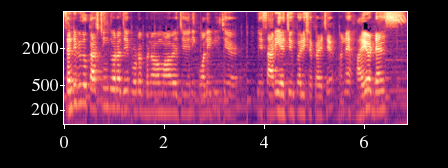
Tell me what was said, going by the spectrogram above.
સાયન્ટિફિકલ કાસ્ટિંગ દ્વારા જે પ્રોડક્ટ બનાવવામાં આવે છે, એની ક્વોલિટી છે, એ સારી અચીવ કરી શકાય છે અને હાયર ડેન્સ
